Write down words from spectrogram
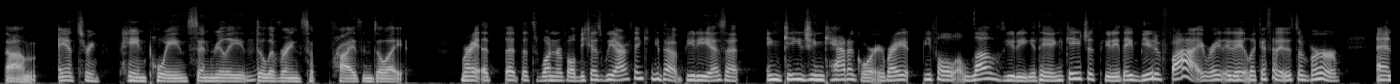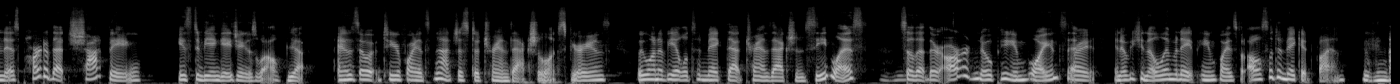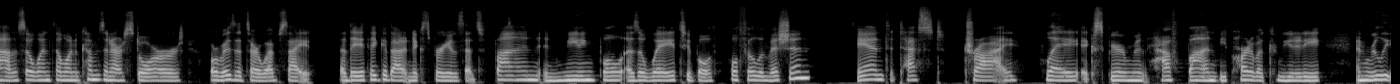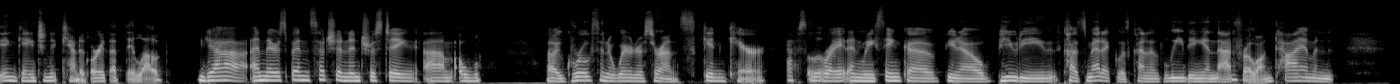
um, answering pain points and really mm-hmm. delivering surprise and delight right? That, that, that's wonderful because we are thinking about beauty as a engaging category, right? People love beauty, they engage with beauty, they beautify, right? They, like I said, it's a verb, and as part of that, shopping is to be engaging as well. Yeah. And so, to your point, it's not just a transactional experience. We want to be able to make that transaction seamless mm-hmm. so that there are no pain points. And, right. You know, we can eliminate pain points, but also to make it fun. Mm-hmm. Um, so, when someone comes in our store or visits our website, that they think about an experience that's fun and meaningful as a way to both fulfill a mission and to test, try, play, experiment, have fun, be part of a community, and really engage in a category that they love. Yeah. And there's been such an interesting um, a growth and awareness around skincare. Absolutely. Right. And we think of, you know, beauty, cosmetic was kind of leading in that mm-hmm. for a long time. And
